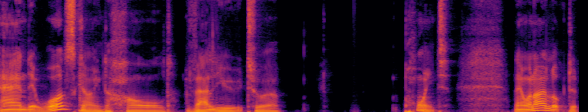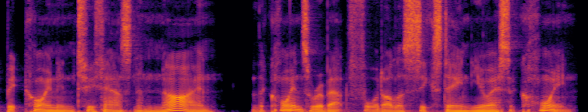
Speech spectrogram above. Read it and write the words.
and it was going to hold value to a point. Now, when I looked at Bitcoin in 2009, the coins were about $4.16 US a coin.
